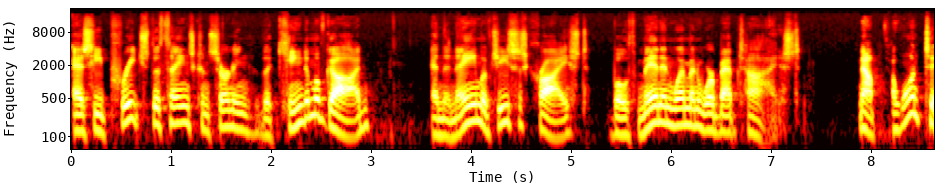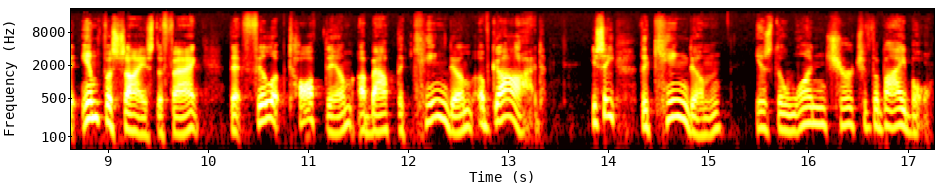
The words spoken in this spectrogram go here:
as he preached the things concerning the kingdom of God and the name of Jesus Christ, both men and women were baptized. Now, I want to emphasize the fact that Philip taught them about the kingdom of God. You see, the kingdom is the one church of the Bible.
